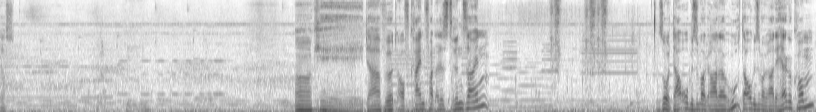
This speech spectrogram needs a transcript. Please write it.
Das? Okay, da wird auf keinen Fall alles drin sein. So, da oben sind wir gerade, huch, da oben sind wir gerade hergekommen.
